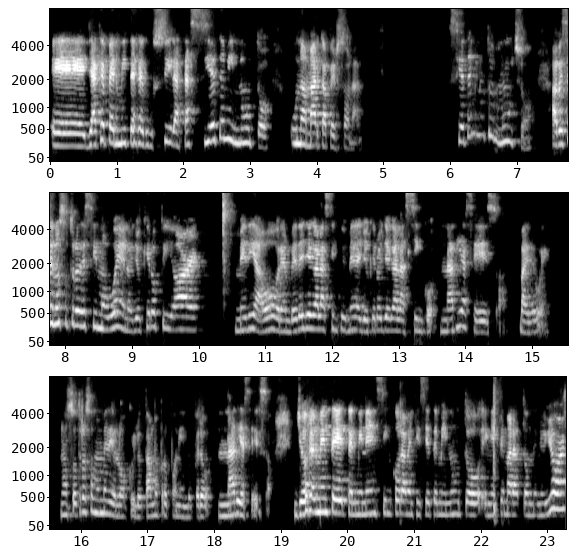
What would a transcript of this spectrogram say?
eh, ya que permite reducir hasta siete minutos una marca personal. Siete minutos es mucho. A veces nosotros decimos, bueno, yo quiero PR media hora, en vez de llegar a las cinco y media, yo quiero llegar a las cinco. Nadie hace eso, by the way. Nosotros somos medio locos y lo estamos proponiendo, pero nadie hace eso. Yo realmente terminé en 5 horas 27 minutos en este maratón de New York.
